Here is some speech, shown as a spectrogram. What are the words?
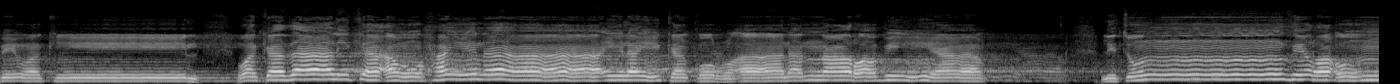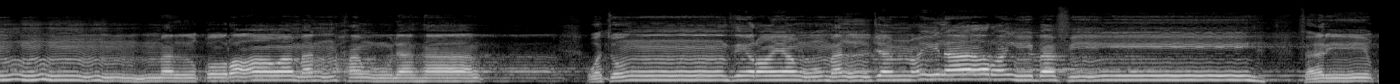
بوكيل وكذلك أوحينا إليك قرآنا عربيا لتنذر أم القرى ومن حولها وتنذر يوم الجمع لا ريب فيه. فريق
